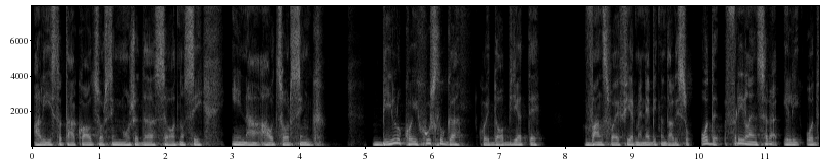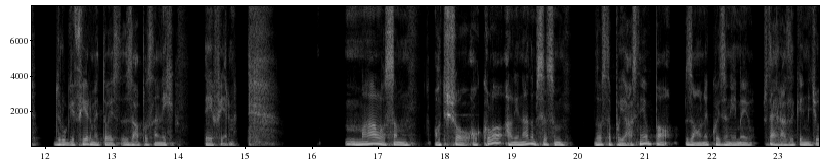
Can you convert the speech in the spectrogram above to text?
ali isto tako outsourcing može da se odnosi i na outsourcing bilo kojih usluga koje dobijate van svoje firme, nebitno da li su od freelancera ili od druge firme, to jest zaposlenih te firme. Malo sam otišao okolo, ali nadam se da sam dosta pojasnio, pa za one koji zanimaju šta je razlika između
